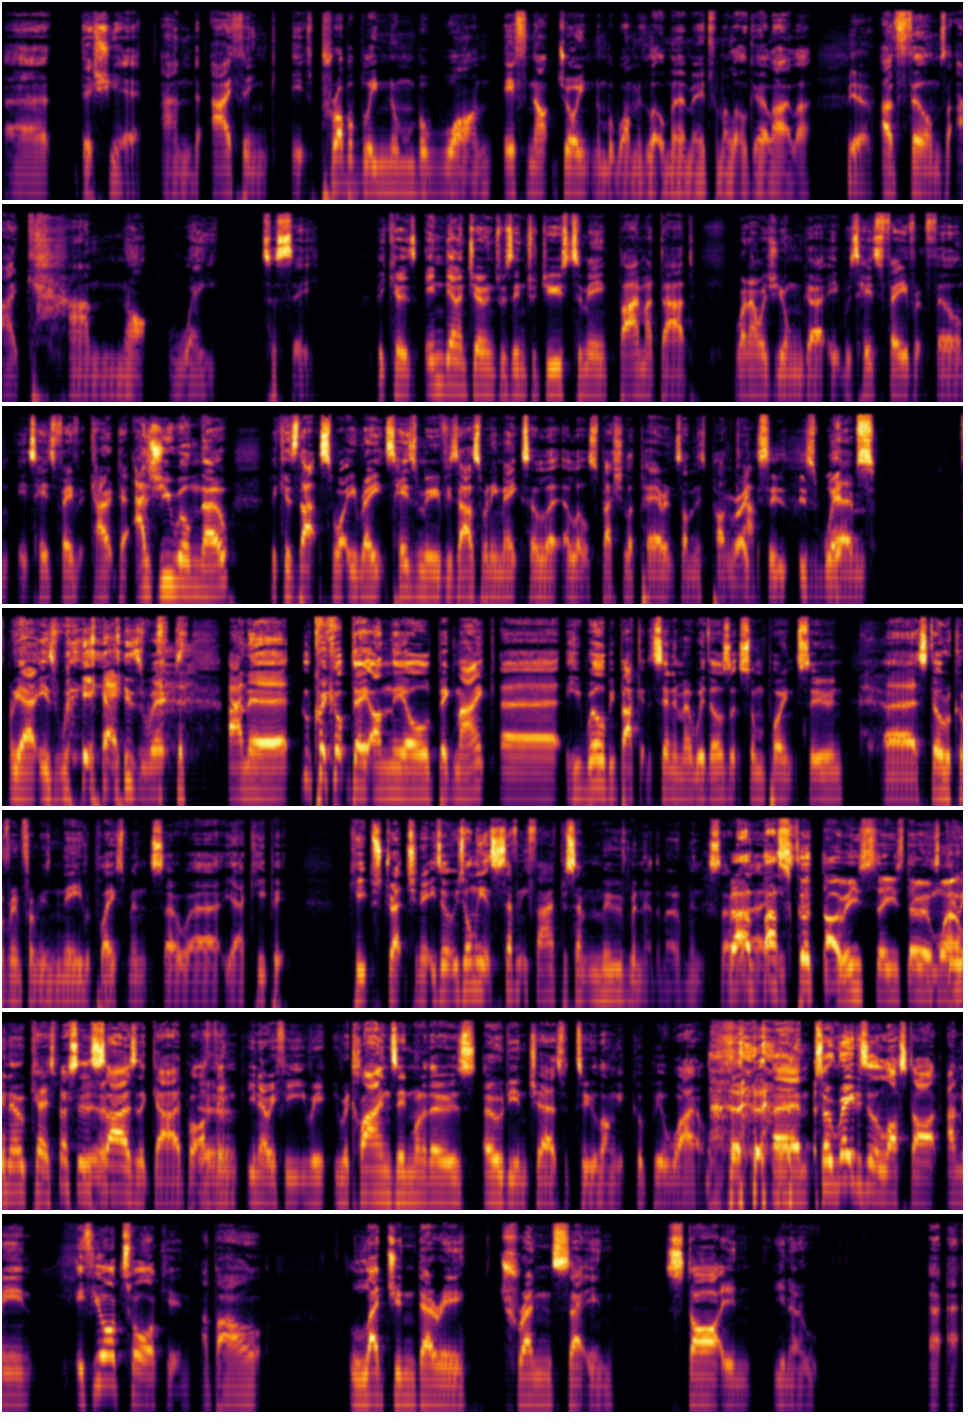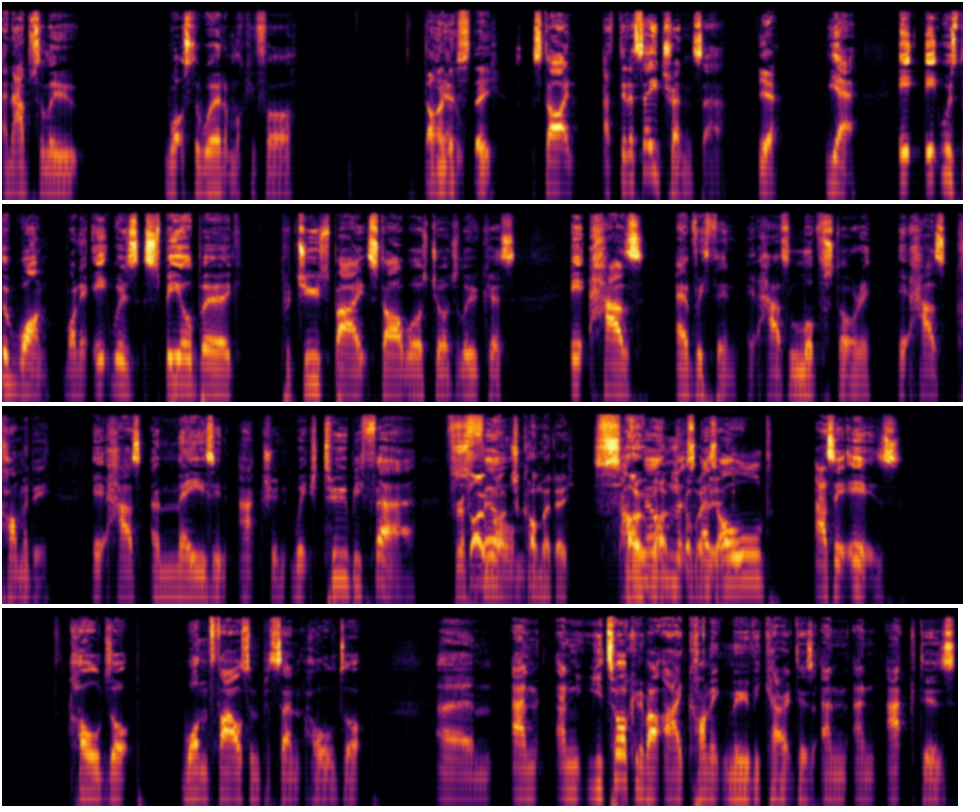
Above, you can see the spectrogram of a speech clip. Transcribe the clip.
uh, this year. And I think it's probably number one, if not joint number one with Little Mermaid for my little girl Isla, Yeah. of films that I cannot wait to see. Because Indiana Jones was introduced to me by my dad when I was younger. It was his favorite film. It's his favorite character, as you will know, because that's what he rates his movies as when he makes a, li- a little special appearance on this podcast. Rates his, his whips. Um, Yeah, he's yeah, he's whipped. and uh, quick update on the old Big Mike. Uh, he will be back at the cinema with us at some point soon. Uh, still recovering from his knee replacement, so uh, yeah, keep it, keep stretching it. He's, he's only at seventy five percent movement at the moment, so That- uh, that's to- good though. He's he's doing He's well. doing okay, especially the Yeah. size of the guy. But I think you know if he, re- reclines in one of those Odeon chairs for too long, it could be a while. um, so Raiders of the Lost Ark. I mean, if you're talking about legendary, trend-setting, starting, you know, a, a- an absolute. What's the word I'm looking for? Dynasty. Starting. uh, Did I say trendsetter? yeah. Yeah, it it was the one. One. It, it was Spielberg, produced by Star Wars George Lucas. It has everything. It has love story. It has comedy. It has amazing action. Which, to be fair, for a so film, much comedy. So much comedy. as old as it is, holds up. One thousand percent holds up. Um, and and you're talking about iconic movie characters and and actors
